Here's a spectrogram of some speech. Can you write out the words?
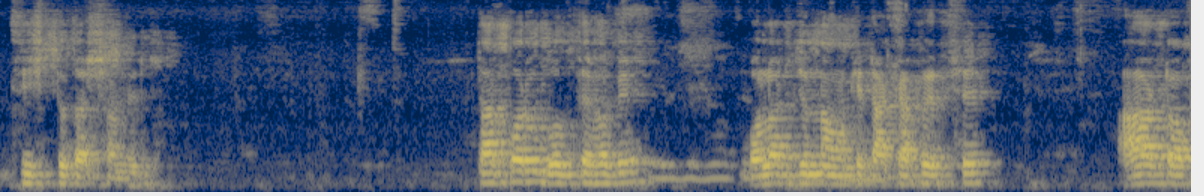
ধৃষ্টতার সামিল। তারপরেও বলতে হবে, বলার জন্য আমাকে ডাকা হয়েছে। আর্ট অফ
